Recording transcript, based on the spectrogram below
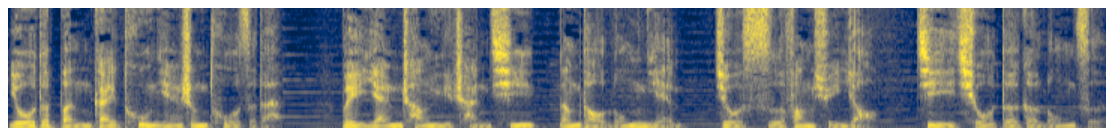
有的本该兔年生兔子的，为延长预产期能到龙年，就四方寻药，冀求得个龙子。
